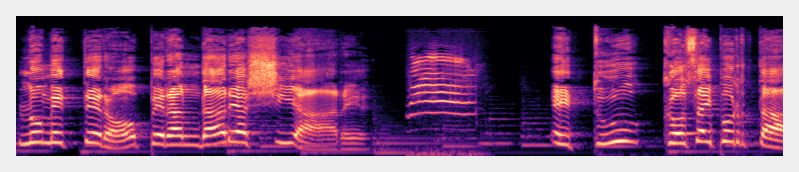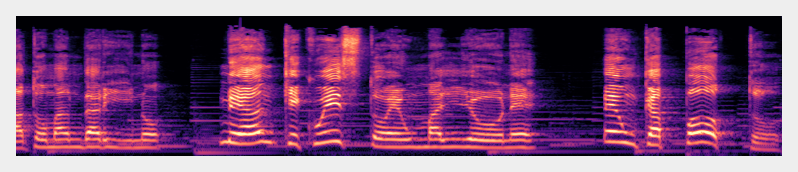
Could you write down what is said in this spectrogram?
lo metterò per andare a sciare. E tu cosa hai portato, mandarino? Neanche questo è un maglione, è un cappotto.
